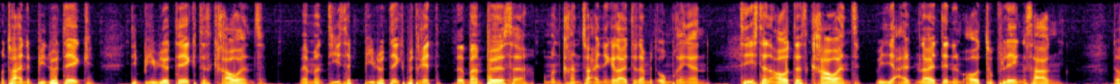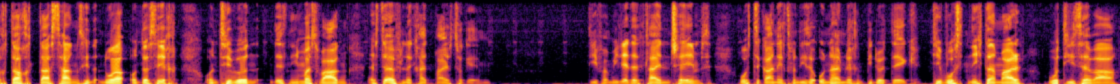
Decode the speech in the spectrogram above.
und zwar eine Bibliothek, die Bibliothek des Grauens. Wenn man diese Bibliothek betritt, wird man böse und man kann so einige Leute damit umbringen. Sie ist ein Ort des Grauens, wie die alten Leute in Ort zu pflegen sagen. Doch, doch das sagen sie nur unter sich und sie würden es niemals wagen, es der Öffentlichkeit preiszugeben. Die Familie des kleinen James wusste gar nichts von dieser unheimlichen Bibliothek. Sie wussten nicht einmal, wo diese war.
